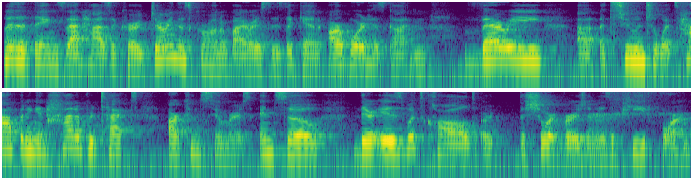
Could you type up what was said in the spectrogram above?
One of the things that has occurred during this coronavirus is again, our board has gotten very uh, attuned to what's happening and how to protect our consumers. And so there is what's called, or the short version is a PED form.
